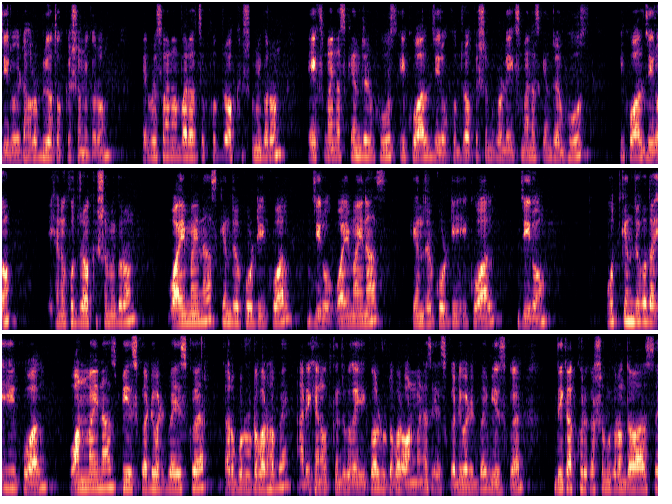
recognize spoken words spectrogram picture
জিরো এটা হলো বৃহৎ অক্ষের সমীকরণ, এরপর ছয় নাম্বার হচ্ছে ক্ষুদ্র অক্ষের সমীকরণ এক্স মাইনাস কেন্দ্রের ভূস ইকুয়াল জিরো ক্ষুদ্র অক্ষের সমীকরণ এক্স মাইনাস কেন্দ্রের ভূস ইকুয়াল জিরো এখানে ক্ষুদ্র অক্ষের সমীকরণ ওয়াই মাইনাস কেন্দ্রের কোটি ইকুয়াল জিরো ওয়াই মাইনাস কেন্দ্রের কোটি ইকুয়াল জিরো উৎকেন্দ্রিকতা e equal one minus b square divided by square তার উপর রুট ওভার হবে, আর এখানে উৎকেন্দ্রিকতা equal root over one minus a square divided by b square দ্বিকাক্ষরিকার সমীকরণ দেওয়া আছে,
